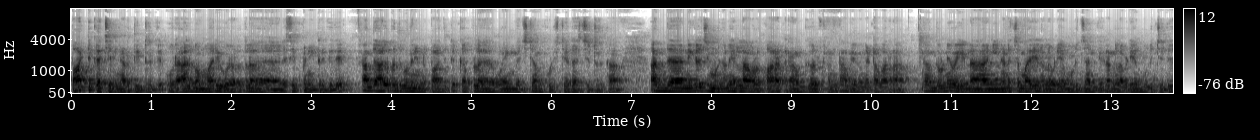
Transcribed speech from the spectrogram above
பாட்டு கச்சேரி நடத்திட்டு இருக்கு ஒரு ஆல்பம் மாதிரி ஒரு இடத்துல ரிசீவ் பண்ணிட்டு இருக்குது அந்த ஆல்பத்துக்கு வந்து நின்று பார்த்துட்டு கப்பில் ஒயின் வச்சுட்டு அவன் குடிச்சிட்டே ரசிச்சுட்டு இருக்கான் அந்த நிகழ்ச்சி முடிஞ்சோடனே எல்லாம் அவளை பாராட்டுறான். கேர்ள் ஃப்ரெண்ட் அவன் இவங்ககிட்ட வர்றான். அந்த உடனே நான் நீ நினச்ச மாதிரியே நல்லபடியாக முடிஞ்சான்னு கேட்குறான் நல்லபடியாக முடிஞ்சுது.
